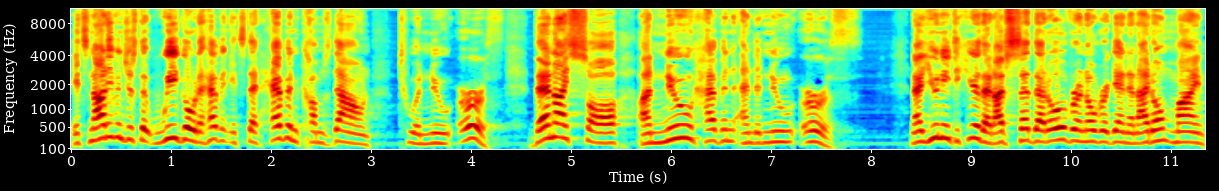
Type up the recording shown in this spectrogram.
It's not even just that we go to heaven, it's that heaven comes down to a new earth. Then I saw a new heaven and a new earth. Now, you need to hear that. I've said that over and over again, and I don't mind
